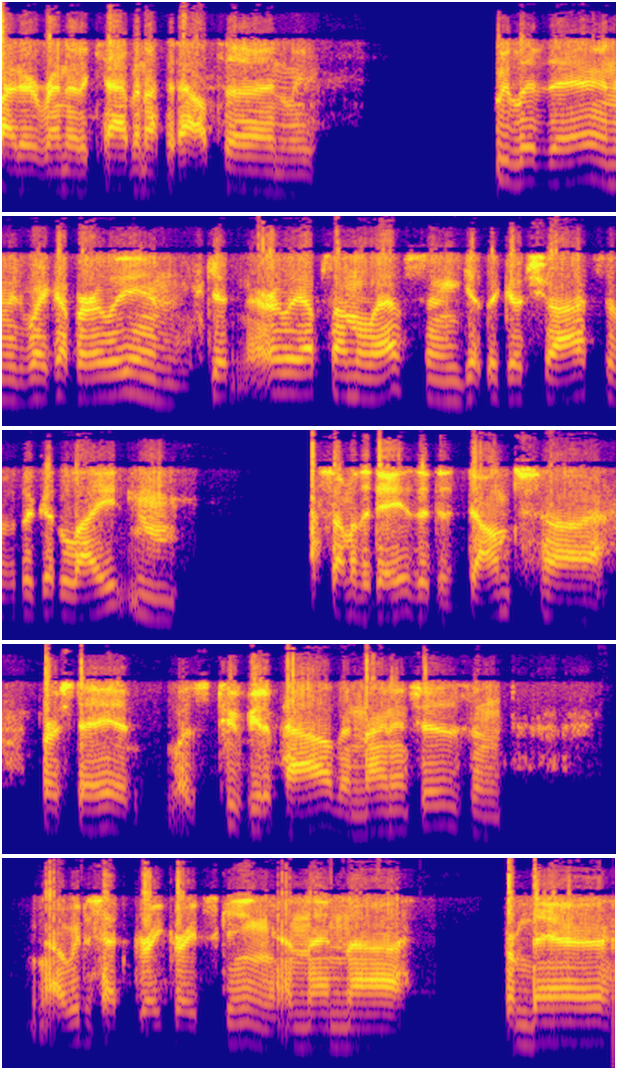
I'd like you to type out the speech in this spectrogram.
Spyder rented a cabin up at Alta and we, we lived there and we'd wake up early and get early ups on the lifts and get the good shots of the good light. And some of the days it just dumped. Uh, first day it was two feet of pow, then nine inches, and uh, we just had great, great skiing. And then uh, from there,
